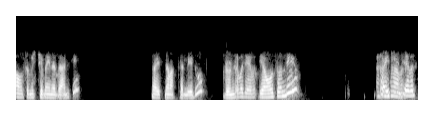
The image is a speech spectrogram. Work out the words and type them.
అవసరనిత్యమైన దానికి ప్రయత్నం అక్కర్లేదు రెండవది ఏమ- ఏమవుతుంది? ప్రయత్నం అహంభావన చేయవలసి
